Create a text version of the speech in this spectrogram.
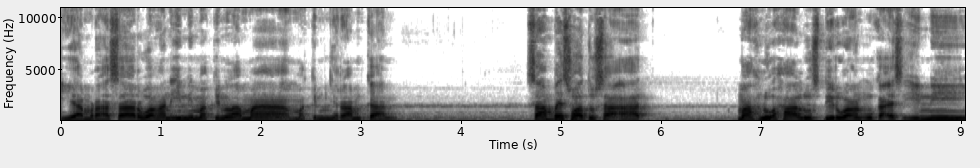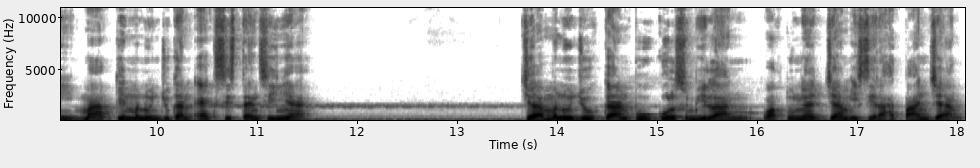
Ia merasa ruangan ini makin lama makin menyeramkan Sampai suatu saat Makhluk halus di ruangan UKS ini makin menunjukkan eksistensinya Jam menunjukkan pukul 9 Waktunya jam istirahat panjang.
